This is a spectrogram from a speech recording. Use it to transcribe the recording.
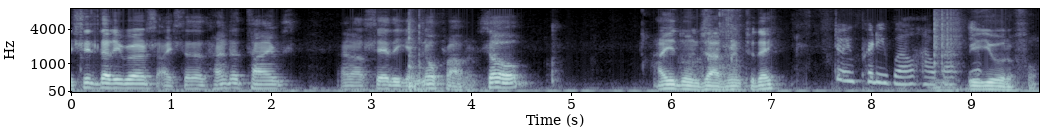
this is the reverse. I said it 100 times and I'll say it again. No problem. So, how you doing, Jasmine, today? Doing pretty well. How about you? Beautiful.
